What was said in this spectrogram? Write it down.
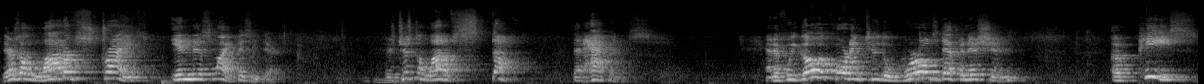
there's a lot of strife in this life, isn't there? There's just a lot of stuff that happens. And if we go according to the world's definition of peace,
